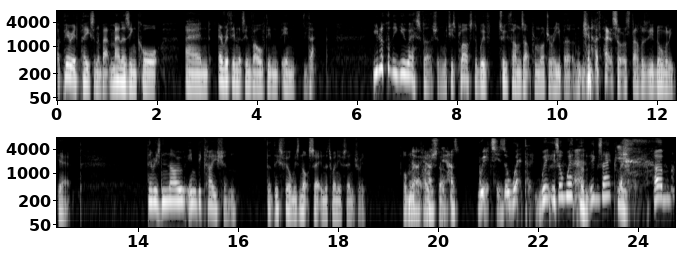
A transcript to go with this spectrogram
a period piece and about manners in court and everything that's involved in in that. You look at the US version, which is plastered with two thumbs up from Roger Ebert and you know that sort of stuff as you normally get. There is no indication that this film is not set in the 20th century on No, that it has, poster. it has wit is a weapon. We- is a weapon, exactly. um,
